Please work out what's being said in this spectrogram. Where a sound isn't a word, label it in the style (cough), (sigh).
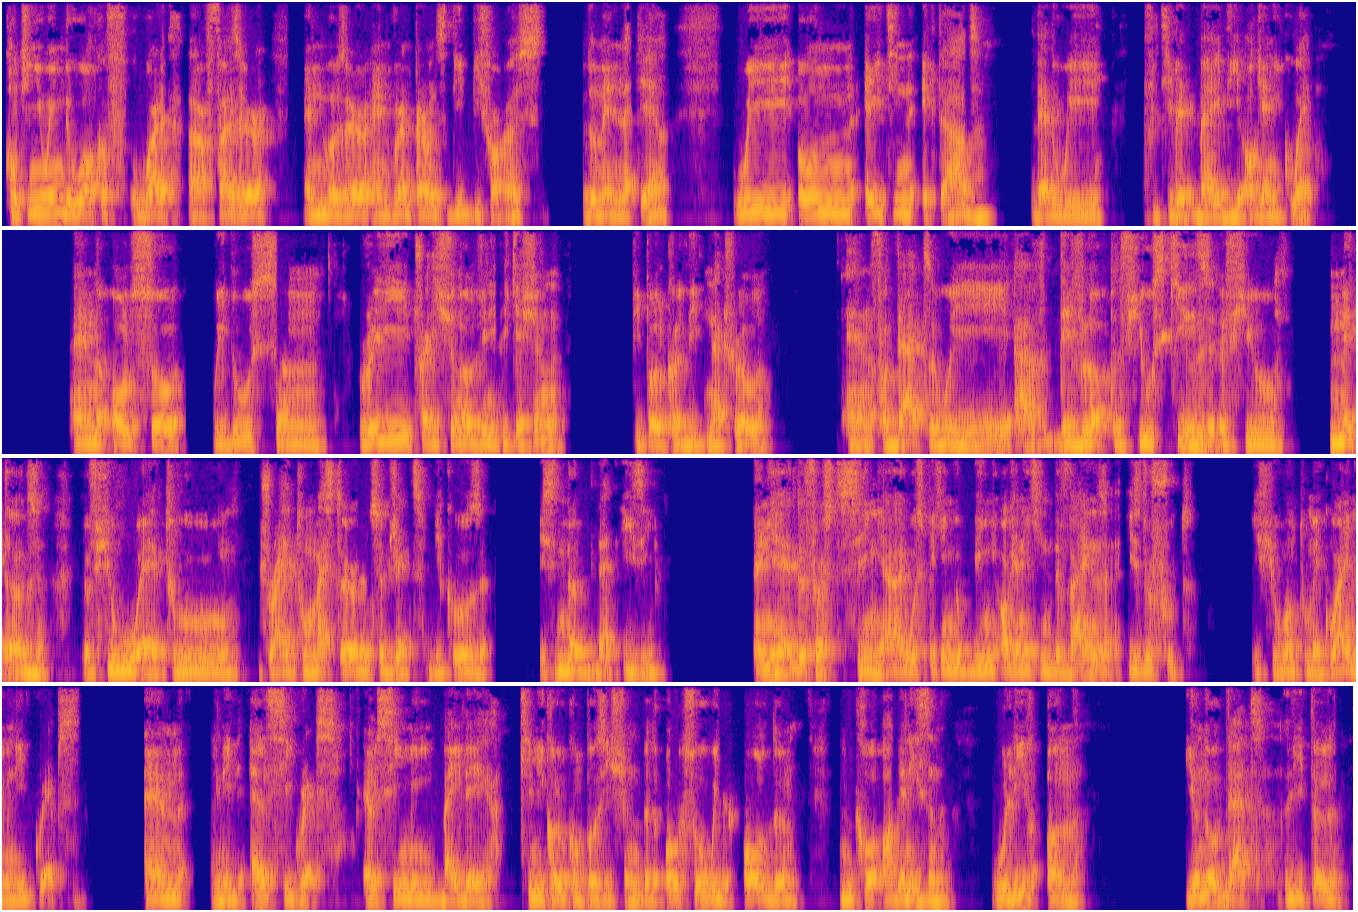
continuing the work of what our father and mother and grandparents did before us, Domaine Lapierre. We own 18 hectares that we cultivate by the organic way. And also we do some really traditional vinification. People call it natural. And for that, we have developed a few skills, a few methods, a few way to try to master the subject because it's not that easy. And yeah, the first thing I was speaking of being organic in the vines is the fruit. If you want to make wine, you need grapes and you need healthy grapes. Healthy by their chemical composition, but also with all the microorganisms who live on. You know that little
